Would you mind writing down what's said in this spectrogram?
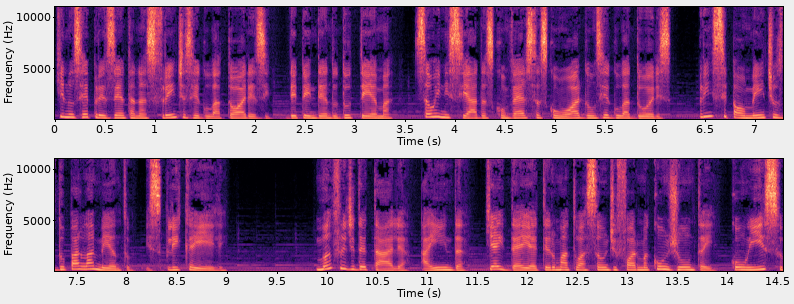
que nos representa nas frentes regulatórias e, dependendo do tema, são iniciadas conversas com órgãos reguladores, principalmente os do parlamento, explica ele. Manfred detalha, ainda, que a ideia é ter uma atuação de forma conjunta e, com isso,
